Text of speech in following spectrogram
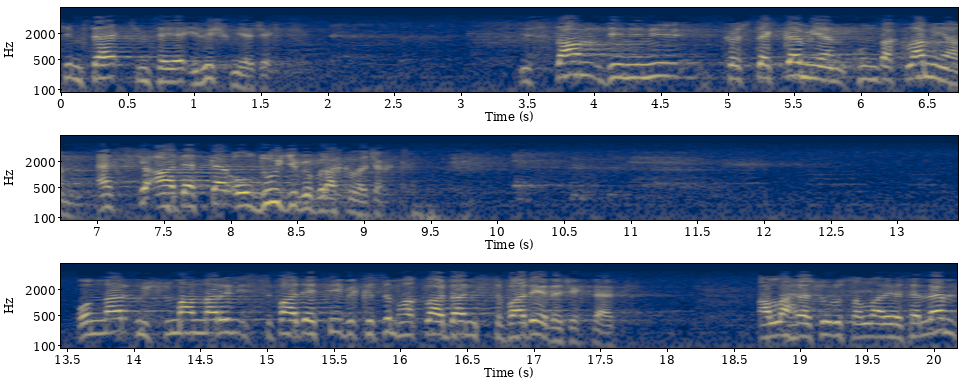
Kimse kimseye ilişmeyecekti. İslam dinini kösteklemeyen, kundaklamayan eski adetler olduğu gibi bırakılacaktı. Onlar Müslümanların istifade ettiği bir kısım haklardan istifade edeceklerdi. Allah Resulü sallallahu aleyhi ve sellem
